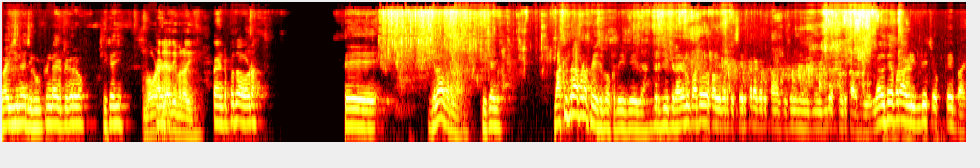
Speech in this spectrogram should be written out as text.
ਬਾਈ ਜੀ ਨਾਲ ਜਰੂਰ ਕੰਟੈਕਟ ਕਰਿਓ ਠੀਕ ਹੈ ਜੀ? ਬੋੜ ਜਿਆ ਦੀ ਮਰਾ ਜੀ ਪਿੰਡ ਭਦੌੜ ਤੇ ਜ਼ਿਲ੍ਹਾ ਬਰਨਾਲਾ ਠੀਕ ਹੈ ਜੀ? ਬਾਕੀ ਭਰਾ ਆਪਣਾ ਫੇਸਬੁੱਕ ਦੇ ਪੇਜ ਆ। ਗੁਰਜੀਤ ਰਾਏ ਨੂੰ ਵੱਧ ਤੋਂ ਫੋਲੋ ਕਰਕੇ ਸ਼ੇਅਰ ਕਰਿਆ ਕਰੋ ਤਾਂ ਕਿ ਸਾਨੂੰ ਨਵੀਂ ਤੋਂ ਨਵੀਂ ਵੀਡੀਓ ਅਪਲੋਡ ਕਰ ਦਈਏ ਮਿਲਦੇ ਆ ਭਰਾ ਅਗਲੀ ਵੀਡੀਓ ਚ। ਓਕੇ ਬਾਏ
